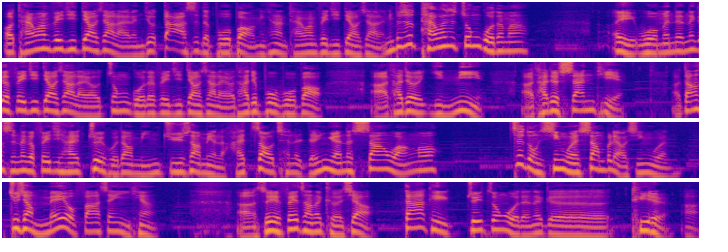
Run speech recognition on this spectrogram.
哦，台湾飞机掉下来了，你就大肆的播报，你看台湾飞机掉下来，你不是说台湾是中国的吗？哎，我们的那个飞机掉下来哦，中国的飞机掉下来哦，他就不播报，啊，他就隐匿，啊，他就删帖，啊，当时那个飞机还坠毁到民居上面了，还造成了人员的伤亡哦，这种新闻上不了新闻，就像没有发生一样，啊，所以非常的可笑。大家可以追踪我的那个 Twitter 啊，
